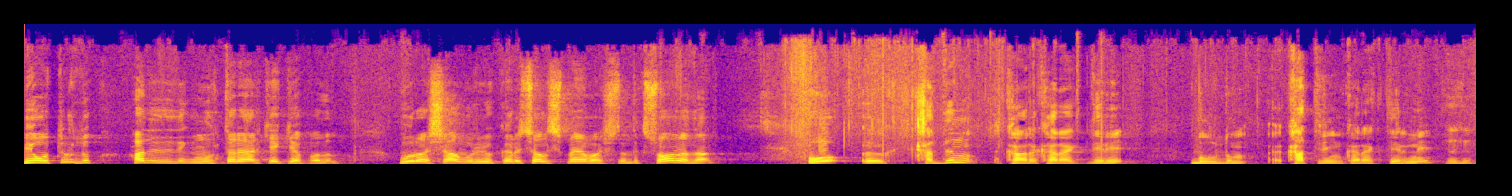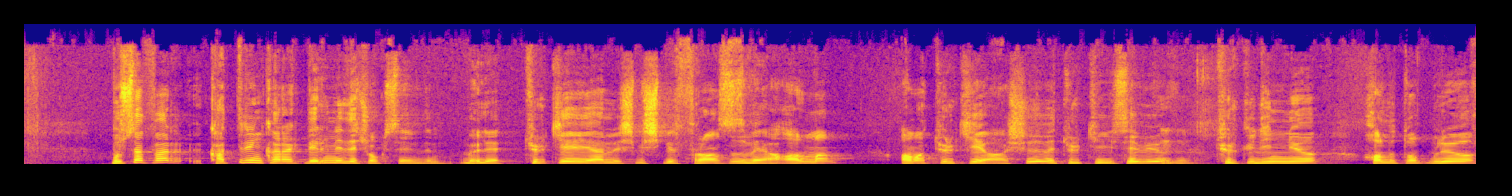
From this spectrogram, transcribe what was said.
Bir oturduk. Hadi dedik muhtarı erkek yapalım. Vur aşağı vur yukarı çalışmaya başladık. Sonradan o e, kadın kar- karakteri buldum. E, Katrin karakterini. Bu sefer Katrin karakterini de çok sevdim. Böyle Türkiye'ye yerleşmiş bir Fransız veya Alman ama Türkiye aşığı ve Türkiye'yi seviyor. Türkü dinliyor, halı topluyor,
